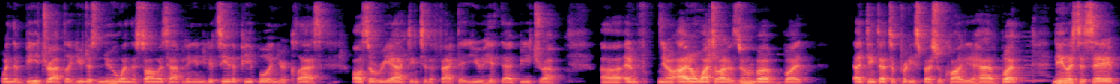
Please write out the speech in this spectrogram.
when the beat dropped. Like you just knew when the song was happening, and you could see the people in your class also reacting to the fact that you hit that beat drop. Uh, and you know, I don't watch a lot of Zumba, but I think that's a pretty special quality to have. But needless to say,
